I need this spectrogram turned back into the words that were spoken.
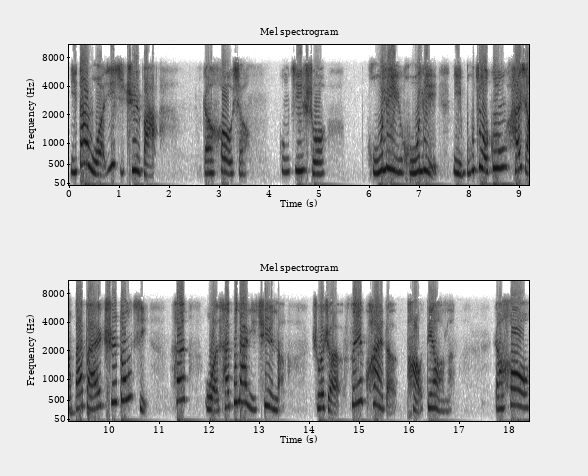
你带我一起去吧。”然后小公鸡说：“狐狸，狐狸，你不做工还想白白吃东西？哼，我才不带你去呢！”说着，飞快地跑掉了。然后，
